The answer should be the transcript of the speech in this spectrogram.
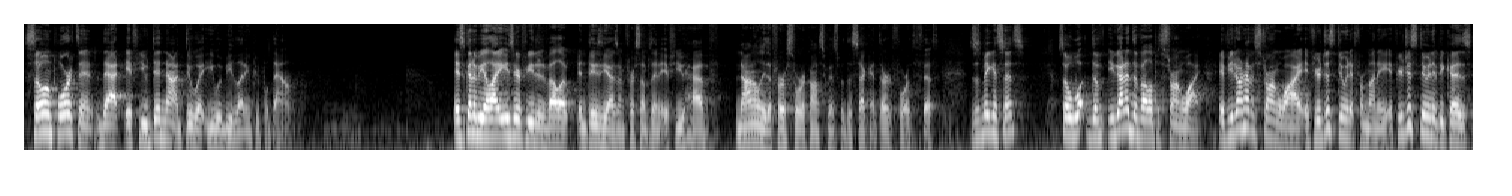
so important that if you did not do it, you would be letting people down? It's going to be a lot easier for you to develop enthusiasm for something if you have not only the first order consequence, but the second, third, fourth, fifth. Is this making sense? So what, you got to develop a strong why. If you don't have a strong why, if you're just doing it for money, if you're just doing it because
